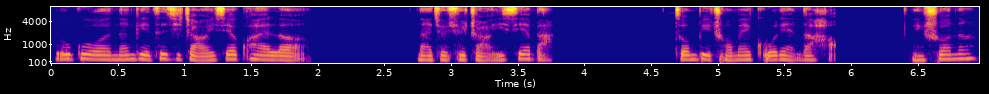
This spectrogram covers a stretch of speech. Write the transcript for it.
如果能给自己找一些快乐，那就去找一些吧，总比愁眉苦脸的好。你说呢？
